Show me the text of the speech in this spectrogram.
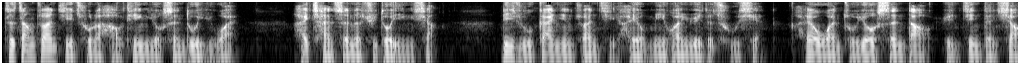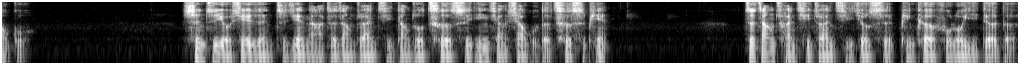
这张专辑除了好听有深度以外，还产生了许多影响，例如概念专辑，还有迷幻乐的出现，还有玩左右声道、远近等效果，甚至有些人直接拿这张专辑当做测试音响效果的测试片。这张传奇专辑就是平克·弗洛伊德的《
